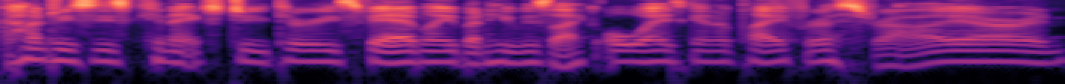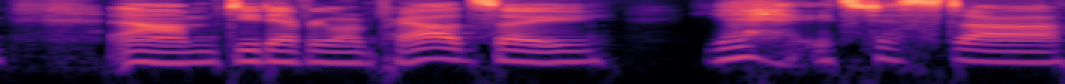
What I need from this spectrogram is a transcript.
countries he's connected to through his family, but he was like always going to play for Australia and um, did everyone proud. So yeah, it's just uh,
